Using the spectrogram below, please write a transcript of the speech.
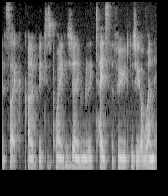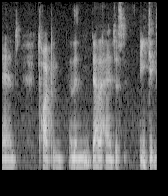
It's like kind of a bit disappointing because you don't even really taste the food because you got one hand typing and then the other hand just eating.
